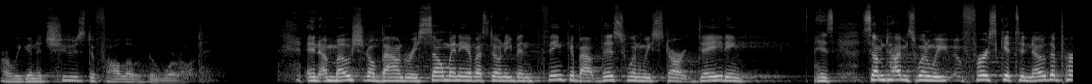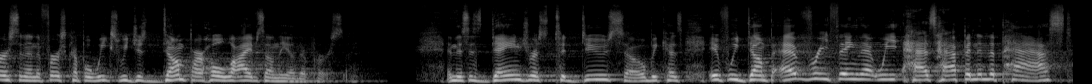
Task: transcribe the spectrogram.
Are we going to choose to follow the world? And emotional boundaries, so many of us don't even think about this when we start dating. Is sometimes when we first get to know the person in the first couple weeks, we just dump our whole lives on the other person. And this is dangerous to do so because if we dump everything that we, has happened in the past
